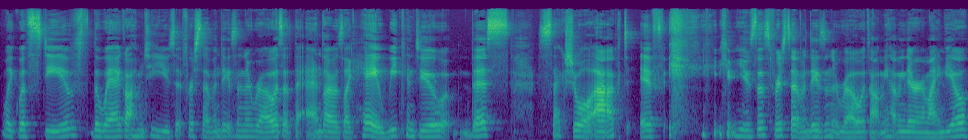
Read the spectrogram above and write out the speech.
Like with Steve, the way I got him to use it for 7 days in a row is at the end I was like, "Hey, we can do this sexual act if you use this for seven days in a row without me having to remind you.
